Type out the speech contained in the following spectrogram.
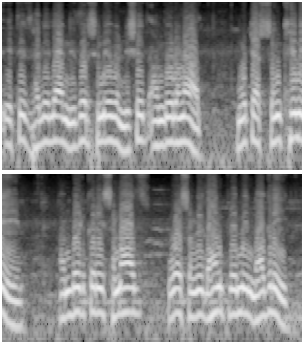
येथे झालेल्या निदर्शने व निषेध आंदोलनात मोठ्या संख्येने आंबेडकरी समाज व संविधानप्रेमी नागरिक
